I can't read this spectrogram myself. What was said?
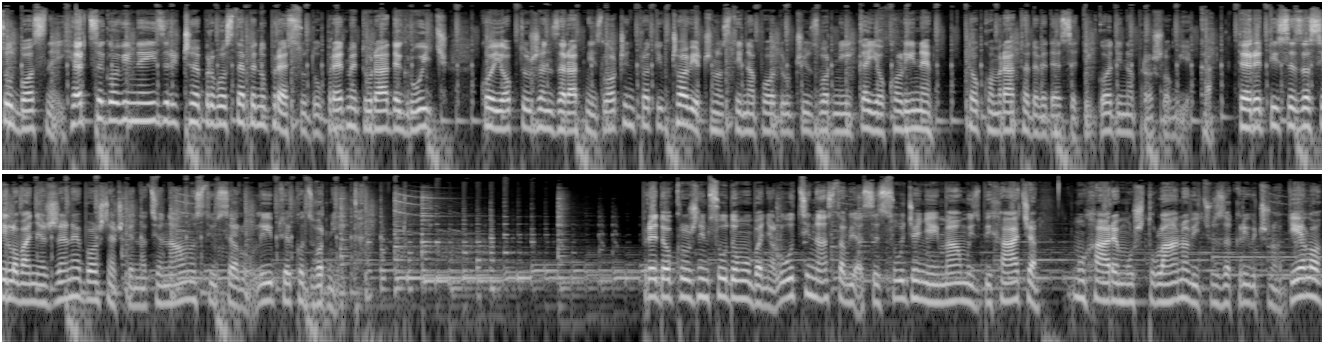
Sud Bosne i Hercegovine izriče prvostepenu presudu u predmetu Rade Grujić, koji je optužen za ratni zločin protiv čovječnosti na području Zvornika i okoline tokom rata 90. godina prošlog vijeka. Tereti se za silovanje žene bošnjačke nacionalnosti u selu Liplje kod Zvornika. Pred okružnim sudom u Banja Luci nastavlja se suđenje imamu iz Bihaća, Muharemu Štulanoviću za krivično dijelo,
